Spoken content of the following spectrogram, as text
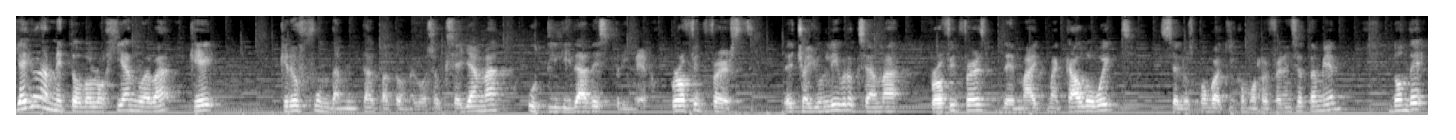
Y hay una metodología nueva que creo fundamental para todo negocio, que se llama utilidades primero, Profit First. De hecho, hay un libro que se llama Profit First de Mike McAllowitz se los pongo aquí como referencia también, donde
